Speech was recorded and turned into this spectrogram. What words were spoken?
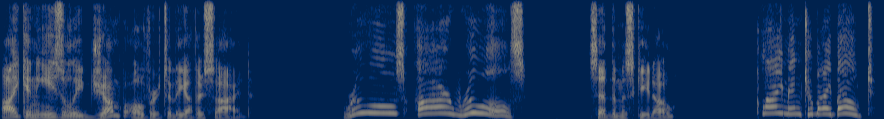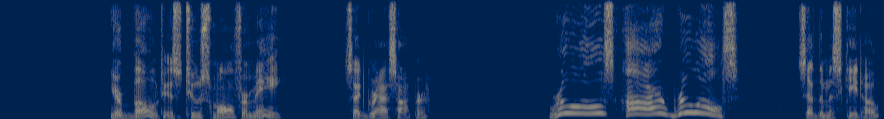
I can easily jump over to the other side. Rules are rules, said the mosquito. Climb into my boat. Your boat is too small for me, said Grasshopper. Rules are rules, said the mosquito.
